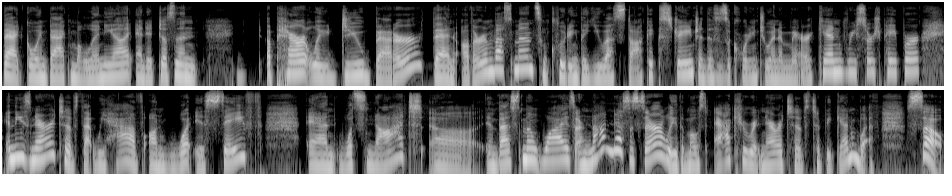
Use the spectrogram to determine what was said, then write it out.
that going back millennia and it doesn't apparently do better than other investments, including the US stock exchange. And this is according to an American research paper. And these narratives that we have on what is safe and what's not uh, investment wise are not necessarily the most accurate narratives to begin with. So,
